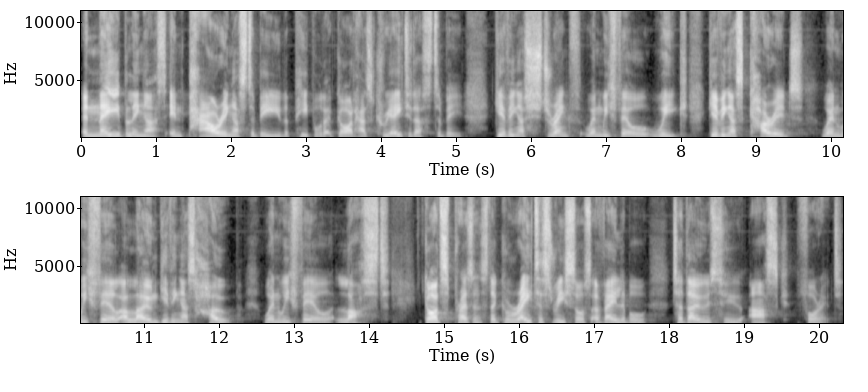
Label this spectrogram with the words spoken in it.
enabling us, empowering us to be the people that God has created us to be, giving us strength when we feel weak, giving us courage when we feel alone, giving us hope when we feel lost. God's presence, the greatest resource available to those who ask for it.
